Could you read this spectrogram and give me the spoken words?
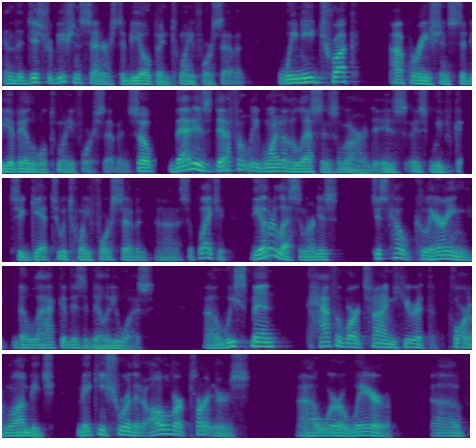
and the distribution centers to be open 24 7. We need truck operations to be available 24 7. So that is definitely one of the lessons learned is, is we've got to get to a 24 uh, 7 supply chain. The other lesson learned is just how glaring the lack of visibility was. Uh, we spent half of our time here at the Port of Long Beach making sure that all of our partners uh, were aware of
